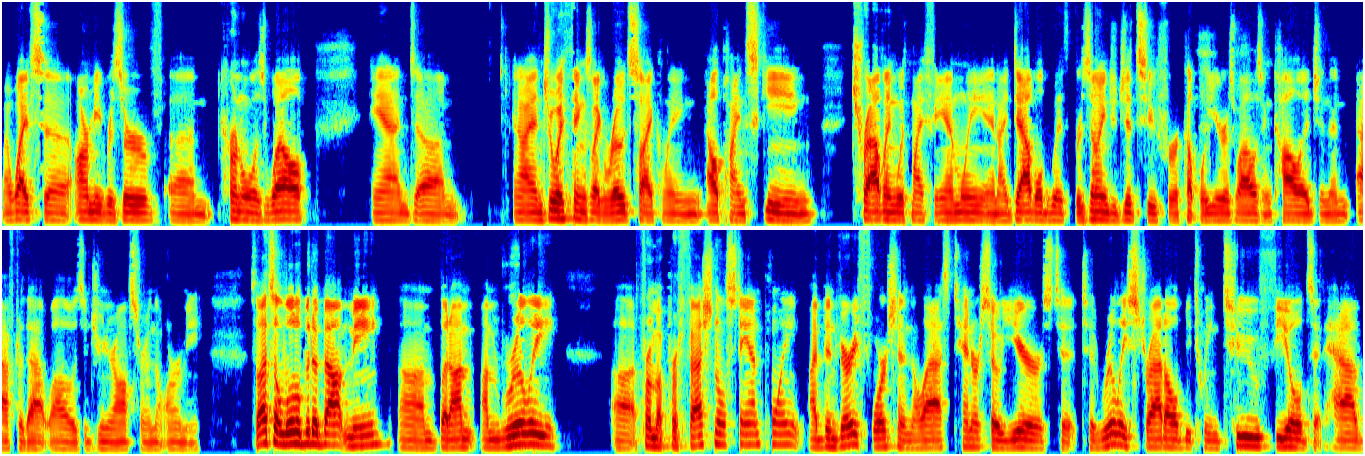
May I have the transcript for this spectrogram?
My wife's an Army Reserve um, colonel as well and um, and I enjoy things like road cycling, alpine skiing, traveling with my family, and I dabbled with Brazilian jiu-jitsu for a couple years while I was in college, and then after that, while I was a junior officer in the Army. So that's a little bit about me, um, but I'm I'm really uh, from a professional standpoint, I've been very fortunate in the last 10 or so years to, to really straddle between two fields that have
